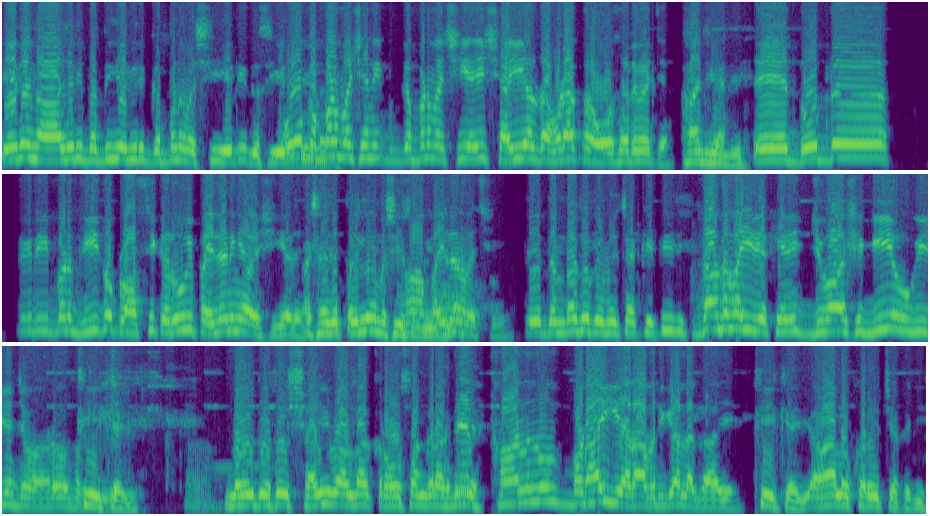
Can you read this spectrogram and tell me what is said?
ਇਹਦੇ ਨਾਲ ਜਿਹੜੀ ਬੱਦੀ ਹੈ ਵੀਰ ਗੱਬਣ ਵਸ਼ੀ ਇਹਦੀ ਦਸੀ ਉਹ ਗੱਬਣ ਬੱਛੀ ਨਹੀਂ ਗੱਬਣ ਬੱਛੀ ਹੈ ਜੀ ਸ਼ਾਹੀ ਹਲ ਦਾ ਥੋੜਾ ਕ੍ਰੋਸ ਇਹਦੇ ਵਿੱਚ। ਹਾਂਜੀ ਹਾਂਜੀ। ਤੇ ਦੁੱਧ ਤਕਰੀਬਨ 20 ਤੋਂ ਪਲੱਸ ਹੀ ਕਰੂਗੀ ਪਹਿਲਣੀਆਂ ਬੱਛੀ ਵਾਲੇ। ਅੱਛਾ ਜੀ ਪਹਿਲਾਂ ਵਸ਼ੀ ਹਾਂ ਪਹਿਲਣ ਬੱਛੀ ਤੇ ਦੰਦਾਂ ਤੋਂ ਕਿਵੇਂ ਚੈੱਕ ਕੀਤੀ ਜੀ? ਦੰਦ ਭਾਈ ਵੇਖੇ ਨਹੀਂ ਜਵਾਨ ਛਿੱਗੀ ਹੋਊਗੀ ਜਾਂ ਜਵਾਨ ਹੋ ਸਕਦੀ ਠੀਕ ਹੈ ਜੀ। ਜੀ ਦੋਸਤੋ ਸ਼ਾਹੀਵਾਲ ਦਾ ਕ੍ਰੋਸ ਅੰਗ ਰੱਖਦੀ ਹੈ। ਥਣ ਨੂੰ ਬੜਾ ਹੀ ਯਾਰਾ ਵਧੀਆ ਲੱਗਾ ਜੀ। ਠੀਕ ਹੈ ਜੀ ਆਹ ਲੋ ਕਰੋ ਚੈੱਕ ਜੀ।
